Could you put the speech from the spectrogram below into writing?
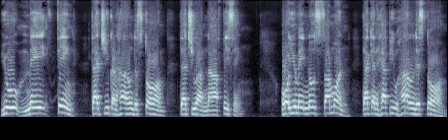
You may think that you can handle the storm that you are now facing, or you may know someone that can help you handle this storm.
